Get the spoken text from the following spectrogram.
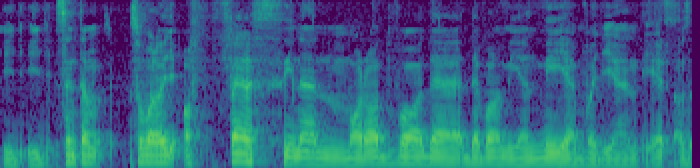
így, így, szerintem, szóval, hogy a felszínen maradva, de, de valamilyen mélyebb, vagy ilyen az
